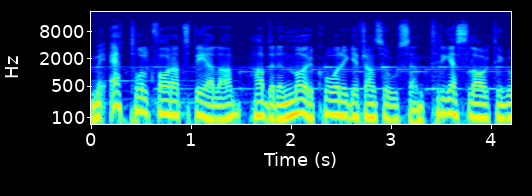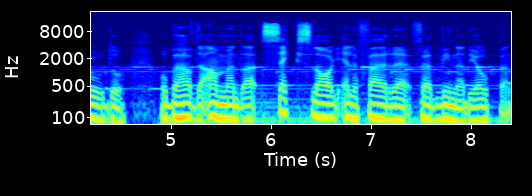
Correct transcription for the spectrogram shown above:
Med ett hål kvar att spela hade den mörkhårige fransosen tre slag till godo och behövde använda sex slag eller färre för att vinna The Open.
